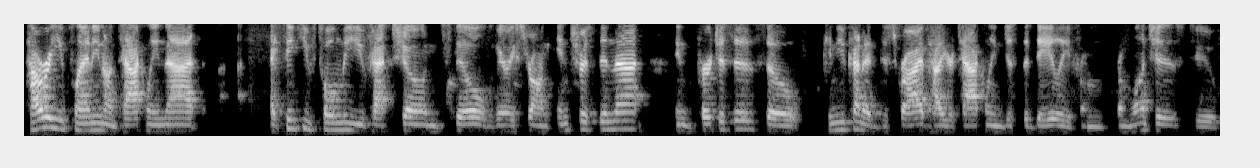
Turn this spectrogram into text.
How are you planning on tackling that? I think you've told me you've had shown still very strong interest in that in purchases. So can you kind of describe how you're tackling just the daily from from lunches to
